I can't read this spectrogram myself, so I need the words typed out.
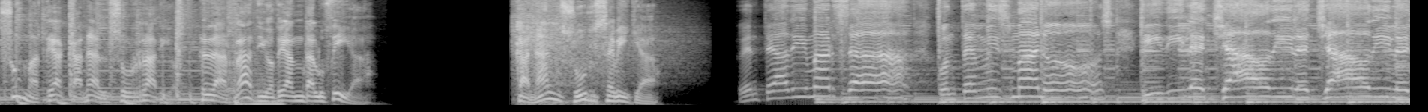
Súmate a Canal Sur Radio, la radio de Andalucía. Canal Sur Sevilla. Vente a Dimarsa, ponte en mis manos y dile chao, dile chao, dile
